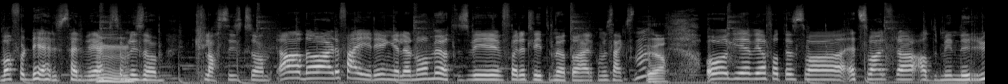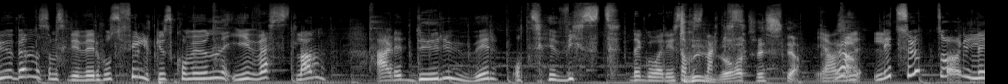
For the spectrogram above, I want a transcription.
Hva får dere servert Mm. som liksom klassisk sånn Ja, da er det feiring, eller nå møtes vi for et lite møte, og her kommer snacksen. Ja. Og eh, vi har fått svar, et svar fra admin Ruben, som skriver hos fylkeskommunen i Vestland er det druer og twist det går i som snacks. Druer og twist, ja. Ja, Ja. Litt sunt og li,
